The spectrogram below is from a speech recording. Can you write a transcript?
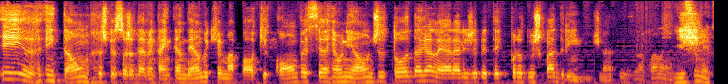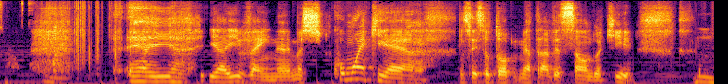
E então as pessoas já devem estar entendendo que uma PocCon vai ser a reunião de toda a galera LGBT que produz quadrinhos, né? Exatamente. Isso mesmo. É, e, e aí vem, né? Mas como é que é? Não sei se eu tô me atravessando aqui, Hum.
